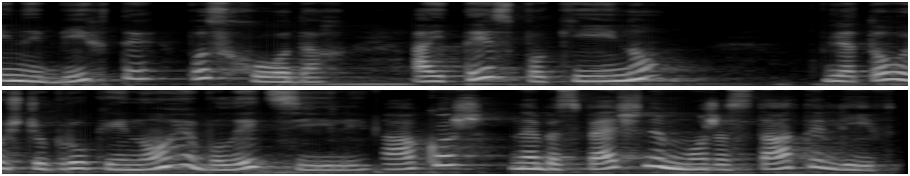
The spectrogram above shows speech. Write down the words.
і не бігти по сходах, а йти спокійно для того, щоб руки і ноги були цілі. Також небезпечним може стати ліфт.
